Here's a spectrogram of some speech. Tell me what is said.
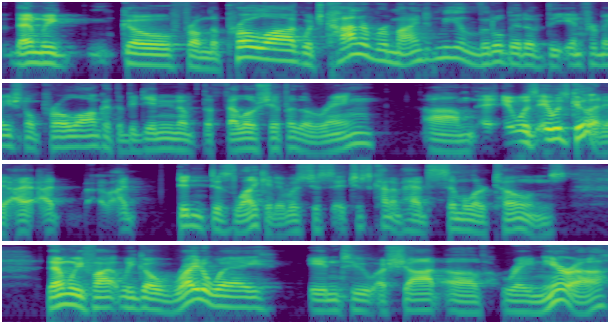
Then we go from the prologue, which kind of reminded me a little bit of the informational prologue at the beginning of the Fellowship of the Ring. Um, it, was it was good. I, I I didn't dislike it. It was just it just kind of had similar tones. Then we find we go right away into a shot of Rhaenyra,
